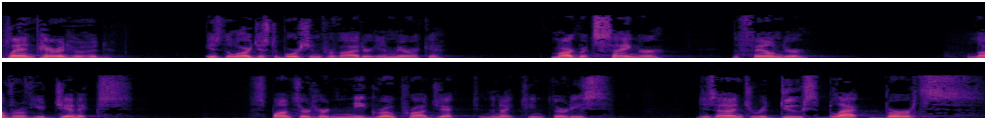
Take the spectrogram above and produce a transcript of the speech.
Planned Parenthood is the largest abortion provider in America. Margaret Sanger, the founder, lover of eugenics, sponsored her Negro Project in the 1930s, designed to reduce black births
